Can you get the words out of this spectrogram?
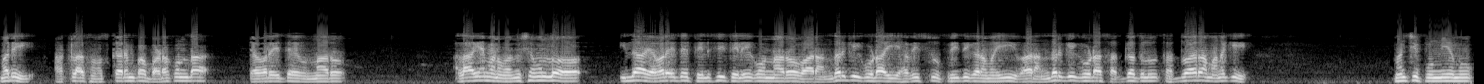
మరి అట్లా సంస్కరింపబడకుండా ఎవరైతే ఉన్నారో అలాగే మన వంశంలో ఇలా ఎవరైతే తెలిసి తెలియక ఉన్నారో వారందరికీ కూడా ఈ హవిస్సు ప్రీతికరమయ్యి వారందరికీ కూడా సద్గతులు తద్వారా మనకి మంచి పుణ్యము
